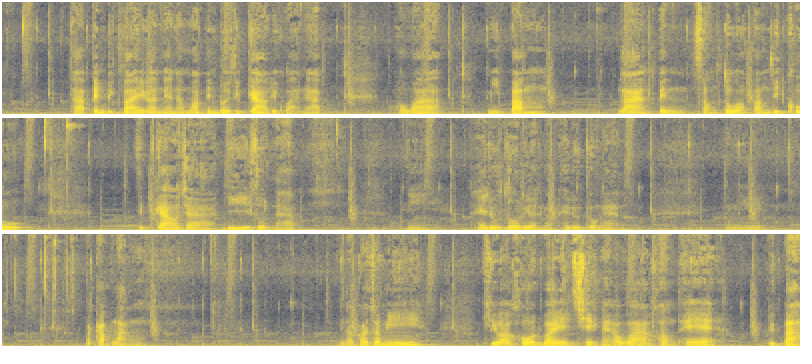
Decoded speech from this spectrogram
19 ถ้าเป็นบิ๊กไบค์ก็แนะนำว่าเป็นเบอร์ 19 ดีกว่านะครับ เพราะว่ามีปั๊มล่างเป็น 2 ตัวปั๊มดิดคู่ 19 จะดีที่สุดนะครับ นี่ให้ดูตัวเรือนก่อนให้ดูตัวงาน อันนี้ประกับหลัง แล้วก็จะมี QR code ไว้เช็คนะครับว่าของแท้หรือเปล่า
